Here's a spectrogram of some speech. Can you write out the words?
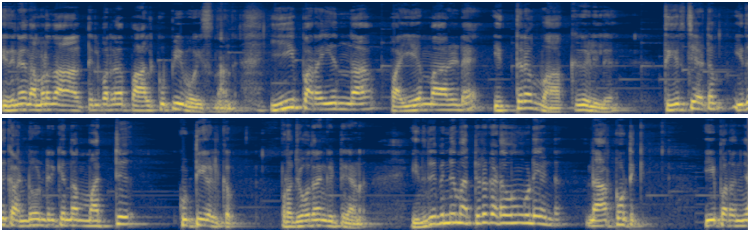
ഇതിനെ നമ്മുടെ നാട്ടിൽ പറഞ്ഞ പാൽക്കുപ്പി ബോയ്സ് എന്നാണ്. ഈ പറയുന്ന പയ്യന്മാരുടെ ഇത്തരം വാക്കുകളിൽ തീർച്ചയായിട്ടും ഇത് കണ്ടുകൊണ്ടിരിക്കുന്ന മറ്റ് കുട്ടികൾക്കും പ്രചോദനം കിട്ടുകയാണ്. ഇതിന് പിന്നെ മറ്റൊരു ഘടകവും കൂടെയുണ്ട്. നാർക്കോട്ടിക്. ഈ പറഞ്ഞ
